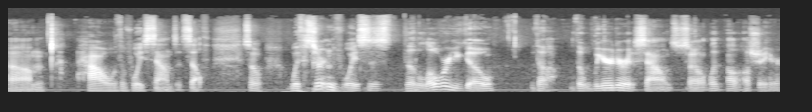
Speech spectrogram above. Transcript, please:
um, how the voice sounds itself. So with certain voices, the lower you go, the the weirder it sounds. So I'll, I'll show you here.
